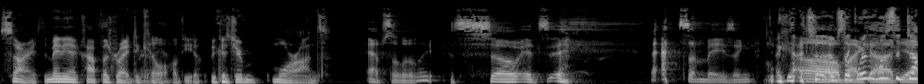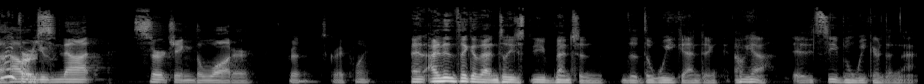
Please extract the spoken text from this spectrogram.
Sorry, the maniac cop was right to kill all of you because you're morons. Absolutely. It's so it's That's amazing. Yeah, I was- I was like, my where the hell's the God, yeah, How are you not searching the water? That's a great point. And I didn't think of that until you, you mentioned the, the weak ending. Oh, yeah. It's even weaker than that.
